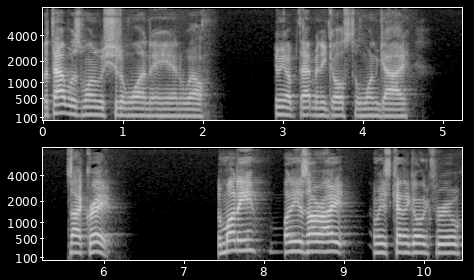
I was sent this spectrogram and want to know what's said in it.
But that was one we should have won, and well, giving up that many goals to one guy, it's not great. The money, money is all right. I mean, he's kind of going through.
